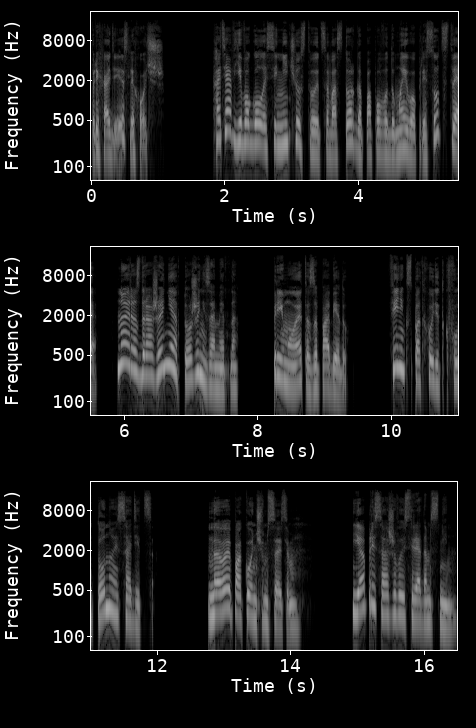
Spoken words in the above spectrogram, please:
приходи, если хочешь. Хотя в его голосе не чувствуется восторга по поводу моего присутствия, но и раздражение тоже незаметно. Приму это за победу. Феникс подходит к футону и садится. «Давай покончим с этим». Я присаживаюсь рядом с ним.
